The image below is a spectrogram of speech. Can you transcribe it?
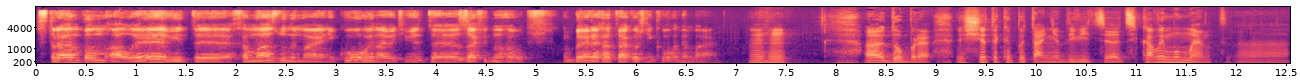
з Трампом, але від е, Хамазу немає нікого, і навіть від е, західного берега також нікого немає. Угу. Добре, ще таке питання. Дивіться, цікавий момент. Е,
